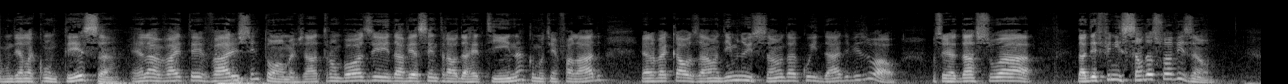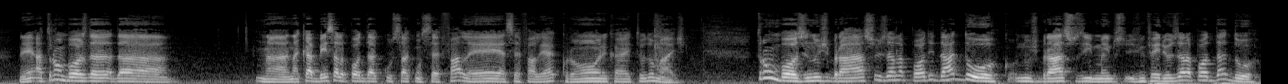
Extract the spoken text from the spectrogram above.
onde ela aconteça, ela vai ter vários sintomas. A trombose da veia central da retina, como eu tinha falado, ela vai causar uma diminuição da acuidade visual, ou seja, da sua da definição da sua visão. né? A trombose da, da- na, na cabeça ela pode dar, cursar com cefaleia, cefaleia crônica e tudo mais. Trombose nos braços, ela pode dar dor. Nos braços e membros inferiores, ela pode dar dor.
